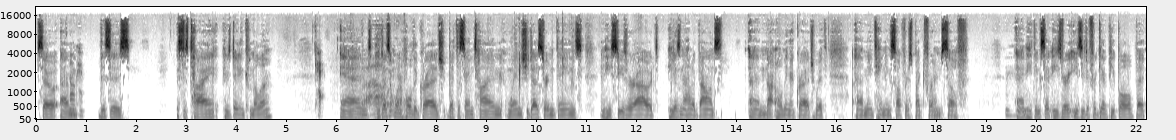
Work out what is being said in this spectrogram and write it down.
So um, okay. this is this is Ty who's dating Camilla and wow. he doesn't want to hold a grudge but at the same time when she does certain things and he sees her out he doesn't know how to balance um, not holding a grudge with uh, maintaining self-respect for himself mm-hmm. and he thinks that he's very easy to forgive people but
